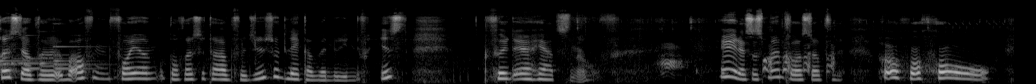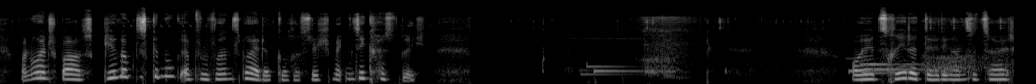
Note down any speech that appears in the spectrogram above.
Röstapfel über offenem Feuer gerösteter Apfel. Süß und lecker, wenn du ihn isst, füllt er Herzen auf. Hey, das ist mein Röstapfel. Ho, ho, ho. War nur ein Spaß. Hier gibt es genug Äpfel für uns beide. Geröstet schmecken sie köstlich. Oh, jetzt redet der die ganze Zeit.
